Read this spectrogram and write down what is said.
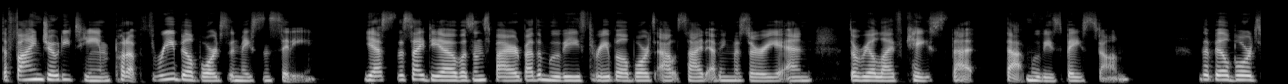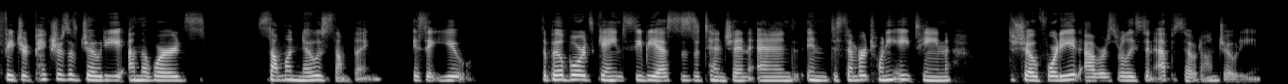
the Find Jodi team put up three billboards in Mason City. Yes, this idea was inspired by the movie Three Billboards Outside Ebbing, Missouri, and the real life case that that movie's based on. The billboards featured pictures of Jodi and the words, Someone knows something. Is it you? The billboards gained CBS's attention, and in December 2018, the show 48 Hours released an episode on Jodi.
